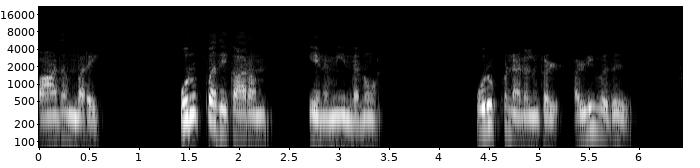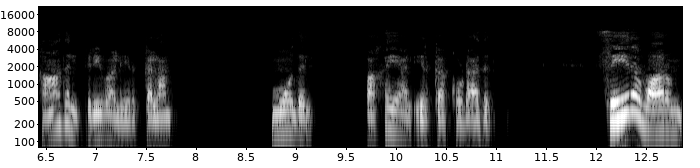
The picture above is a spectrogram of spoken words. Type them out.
பாதம் வரை. உறுப்பதிகாரம் எனும் இந்த நூல். உறுப்பு நலன்கள் அழிவது காதல் பிரிவால் இருக்கலாம். மோதல் பகையால் இருக்கக்கூடாது. சேர வாரும்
